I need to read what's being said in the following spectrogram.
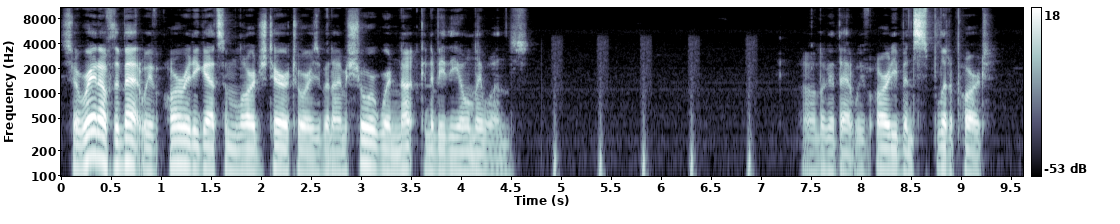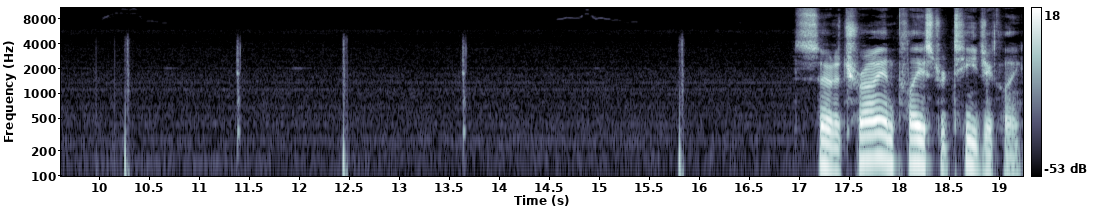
So right off the bat, we've already got some large territories, but I'm sure we're not going to be the only ones. Oh, look at that. We've already been split apart. So to try and play strategically,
